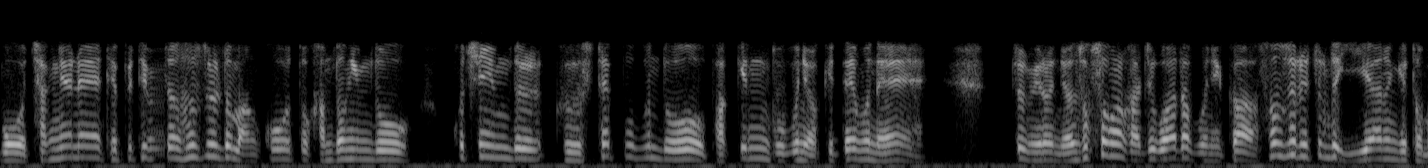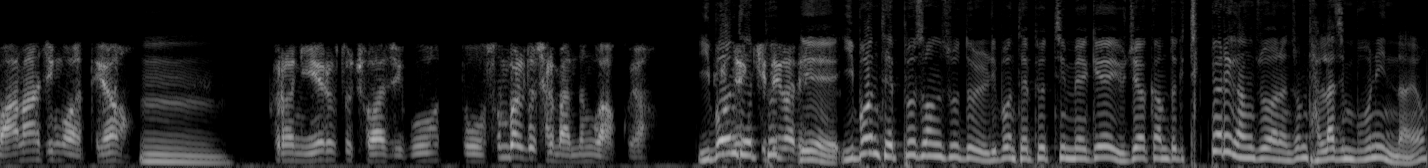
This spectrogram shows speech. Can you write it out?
뭐 작년에 대표팀 있던 선수들도 많고 또 감독님도 코치님들 그 스태프 부분도 안 바뀐 부분이었기 때문에 좀 이런 연속성을 가지고 하다 보니까 선수를 좀 더 이해하는 게 더 많아진 것 같아요. 음. 그런 이해력도 좋아지고 또 손발도 잘 맞는 것 같고요. 이번 대표. 예, 이번 대표 선수들 이번 대표팀에게 유재학 감독이 특별히 강조하는 좀 달라진 부분이 있나요?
